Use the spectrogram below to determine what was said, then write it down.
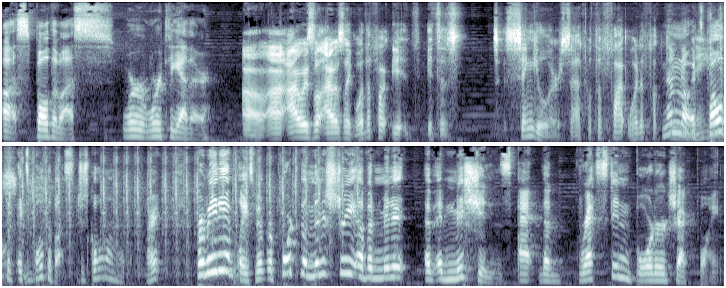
Us, both of us. We're we're together. Oh, I, I was I was like, what the fuck? It's, it's a singular, Seth. What the fuck? What the fuck? No, no, no. It's both. Of, it's both of us. Just go along with it. All right. For media placement, report to the Ministry of, Admini- of Admissions at the Grestin border checkpoint.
